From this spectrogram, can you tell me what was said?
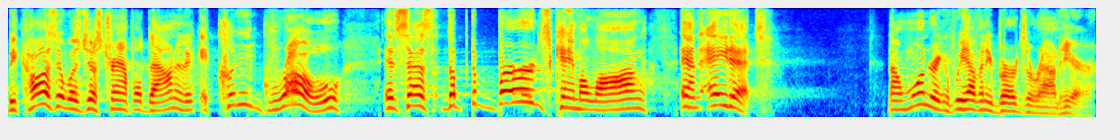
because it was just trampled down and it, it couldn't grow, it says the, the birds came along and ate it. Now, I'm wondering if we have any birds around here.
